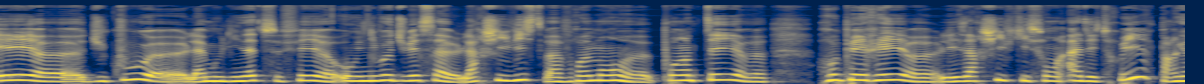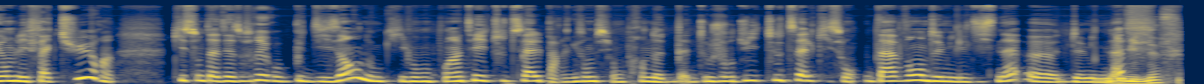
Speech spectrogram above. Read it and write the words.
Et euh, du coup, euh, la moulinette se fait euh, au niveau du SAE. L'archiviste va vraiment pointer, repérer les archives qui sont à détruire, par exemple les factures qui sont à détruire au bout de 10 ans. Donc, ils vont pointer toutes celles, par exemple, si on prend notre date d'aujourd'hui, toutes celles qui sont d'avant 2019, 2009. 2009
